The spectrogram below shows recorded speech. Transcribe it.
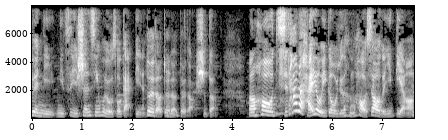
对你你自己身心会有所改变。对的，对的，对的。是的。然后其他的还有一个我觉得很好笑的一点啊，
